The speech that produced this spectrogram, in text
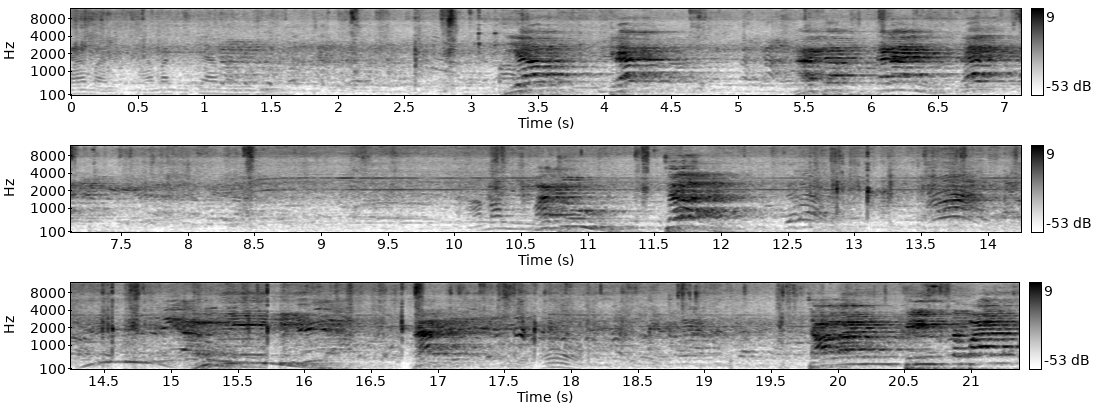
Aman, aman. Hadap kanan. Maju. Jalan di tempat.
